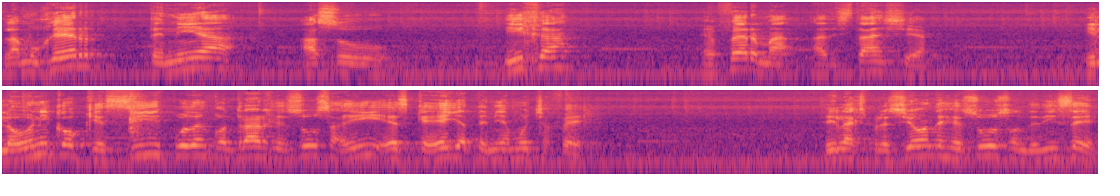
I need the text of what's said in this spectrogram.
La mujer tenía a su hija enferma a distancia. Y lo único que sí pudo encontrar Jesús ahí es que ella tenía mucha fe. y la expresión de Jesús donde dice,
